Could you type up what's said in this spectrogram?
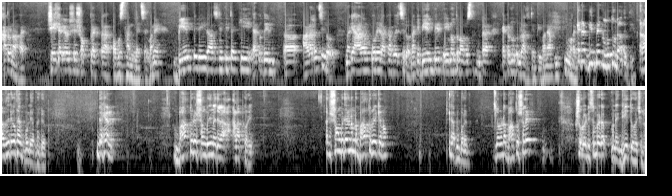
খাটো না হয়। সেই জায়গায় সে শক্ত একটা অবস্থান নিয়েছে। মানে বিএনপির এই রাজনীতিটা কি এতদিন আড়ালে ছিল? নাকি আড়াল করে রাখা হয়েছিল? নাকি বিএনপির এই নতুন অবস্থানটা একটা নতুন রাজনীতি? মানে আপনি কি মনে এটা বিএনপির নতুন রাজনীতি। রাজনীতির কথা আমি বলি আপনাকে। দেখেন, বাহাত্তরের সংবিধানে যারা আলাপ করে আচ্ছা সংবিধানের বাহাত্তরের কেন? এটা আপনি বলেন। যেমন এটা বাহাত্তর সালের ষোলোই ডিসেম্বর এটা মানে গৃহীত হয়েছিল।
